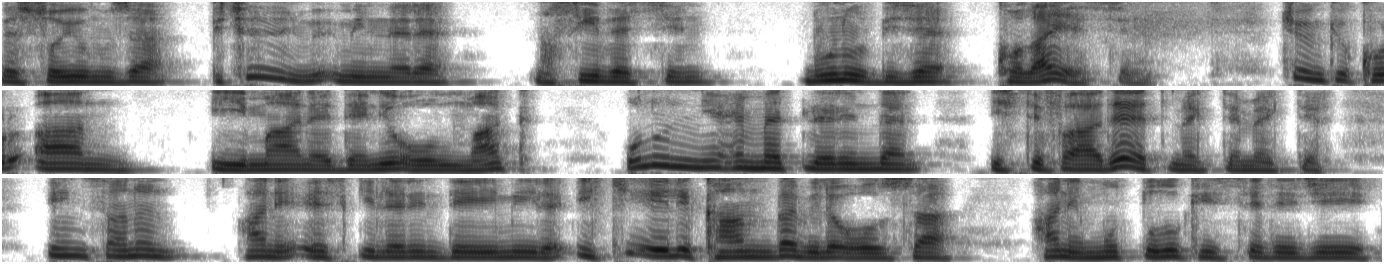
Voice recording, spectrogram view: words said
ve soyumuza, bütün müminlere nasip etsin. Bunu bize kolay etsin. Çünkü Kur'an iman edeni olmak, onun nimetlerinden istifade etmek demektir. İnsanın hani eskilerin deyimiyle iki eli kanda bile olsa hani mutluluk hissedeceği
